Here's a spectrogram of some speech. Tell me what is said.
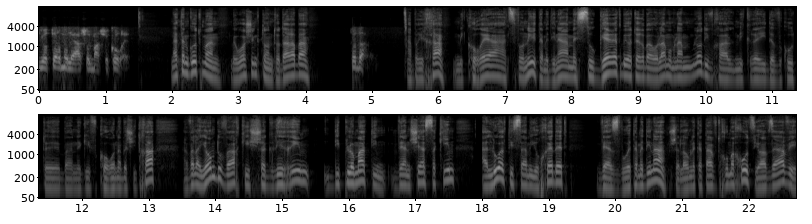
יותר מלאה של מה שקורה. נתן גוטמן בוושינגטון, תודה רבה. תודה. הבריחה מקוריאה הצפונית, המדינה המסוגרת ביותר בעולם, אמנם לא דיווחה על מקרי הידבקות אה, בנגיף קורונה בשטחה, אבל היום דווח כי שגרירים, דיפלומטים ואנשי עסקים עלו על טיסה מיוחדת ועזבו את המדינה. שלום לכתב תחום החוץ, יואב זהבי.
